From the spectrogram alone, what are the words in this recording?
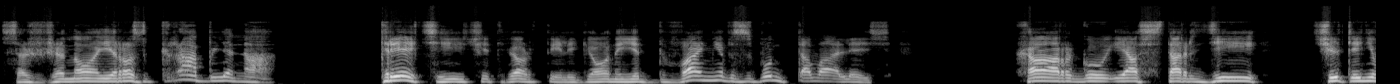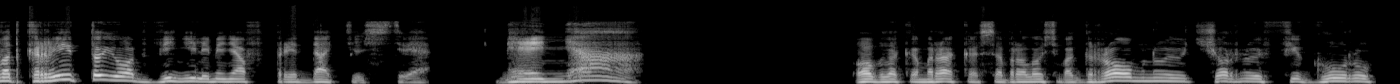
сожжено и разграблено. Третий и четвертый легионы едва не взбунтовались. Харгу и Астарди чуть ли не в открытую обвинили меня в предательстве. Меня! Облако мрака собралось в огромную черную фигуру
